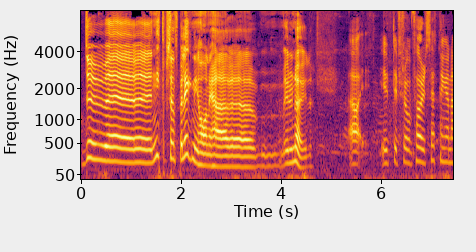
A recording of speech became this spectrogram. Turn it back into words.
Du, eh, 90 beläggning har ni här. Eh, är du nöjd? Ja, utifrån förutsättningarna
